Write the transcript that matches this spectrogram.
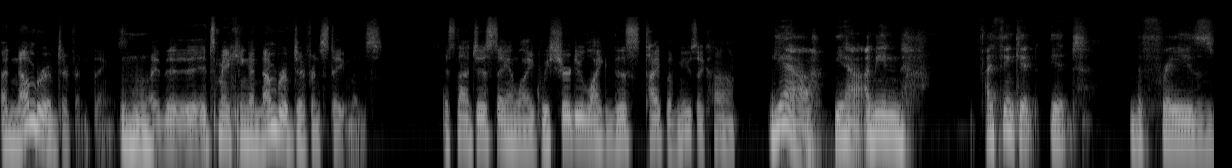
a number of different things. Mhm. Right? It's making a number of different statements. It's not just saying like we sure do like this type of music, huh? Yeah, yeah. I mean, I think it it the phrase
